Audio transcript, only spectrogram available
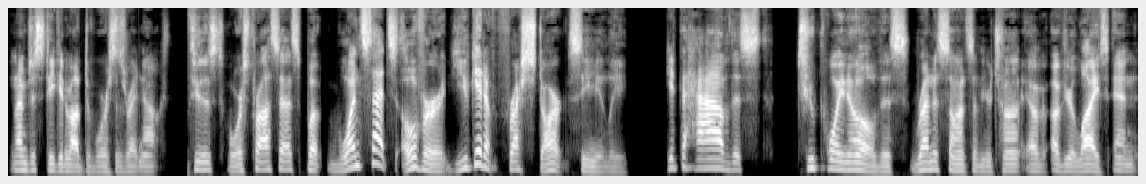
And I'm just speaking about divorces right now through this divorce process. But once that's over, you get a fresh start seemingly. You get to have this 2.0, this renaissance of your time, of, of your life. And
